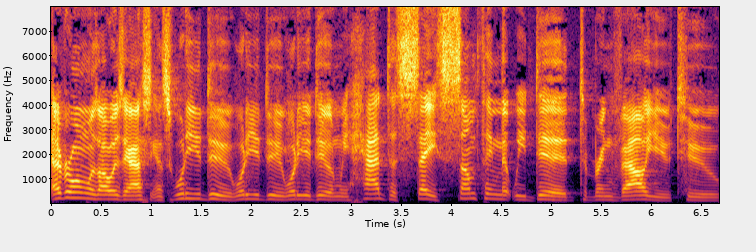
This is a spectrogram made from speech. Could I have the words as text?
everyone was always asking us, "What do you do? What do you do? What do you do?" And we had to say something that we did to bring value to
